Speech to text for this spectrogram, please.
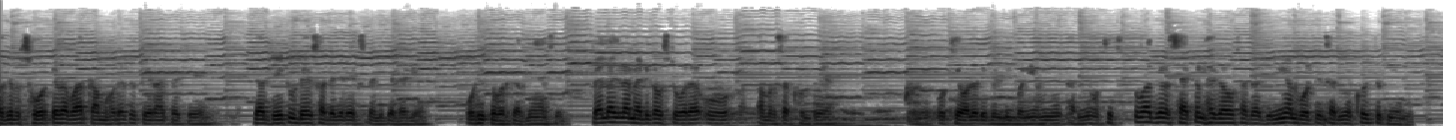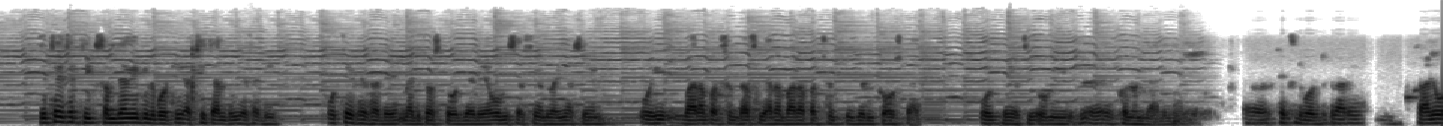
ਅਗਰ 100 ਰੁਪਏ ਦਾ ਬਾਹਰ ਕੰਮ ਹੋ ਰਿਹਾ ਤਾਂ 13 ਰੁਪਏ ਤੇ ਜਾਂ ਡੇ ਟੂ ਡੇ ਸਾਡੇ ਜਿਹੜੇ ਐਕਸਪੈਂਡੀਚਰ ਹੈਗੇ ਆ, ਉਹੀ ਕਵਰ ਕਰਦੇ ਹਾਂ ਅਸੀਂ। ਪਹਿਲਾ ਜਿਹੜਾ ਮੈਡੀਕਲ ਸਟੋਰ ਹੈ ਉਹ ਅੰਮ੍ਰਿਤਸਰ ਖੁੱਲ੍ਹ ਰਿਹਾ ਉੱਥੇ ਆਲਰੇਡੀ ਬਿਲਡਿੰਗ ਬਣੀ ਹੋਈ ਹੈ ਸਾਰੀਆਂ। ਉੱਥੇ ਉਸ ਤੋਂ ਬਾਅਦ ਜਿਹੜਾ ਸੈਕੰਡ ਹੈਗਾ ਉਹ ਸਾਡਾ ਜਿੰਨੀਆਂ ਲੈਬੋਰਟਰੀ ਸਾਡੀਆਂ ਖੁੱਲ੍ਹ ਚੁੱਕੀਆਂ ਨੇ। ਜਿੱਥੇ ਜਿੱਥੇ ਠੀਕ ਸਮਝਾਂਗੇ ਕਿ ਲੈਬੋਰਟਰੀ ਅੱਛੀ ਚੱਲ ਰਹੀ ਹੈ ਸਾਡੀ ਉੱਥੇ ਫਿਰ ਸਾਡੇ ਮੈਡੀਕਲ ਸਟੋਰ ਜਿਹੜੇ ਆ ਉਹ ਵੀ ਸਸਤੀਆਂ ਦਵਾਈਆਂ ਸੇਮ ਉਹੀ 12% 10 11 12% ਦੀ ਜਿਹੜੀ ਕੋਸਟ ਹੈ ਉਹ ਤੇ ਅਸੀਂ ਉਹ ਵੀ ਅਹ, ਖੋਲ੍ਹਣ ਜਾ ਰਹੇ ਹਾਂ। ਫਿਕਸ ਡਿਪੋਜ਼ਿਟ ਕਰਾ ਰਹੇ ਹਾਂ। ਤਾਂ ਜੋ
